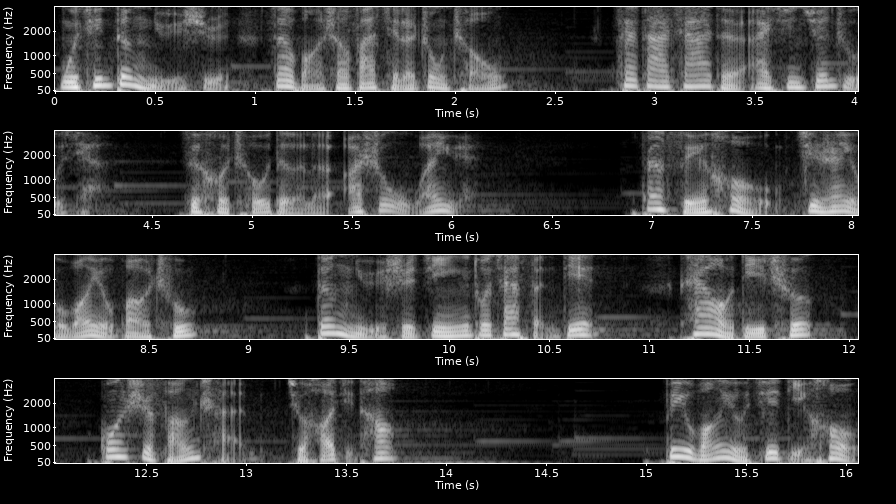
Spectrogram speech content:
母亲邓女士在网上发起了众筹，在大家的爱心捐助下，最后筹得了二十五万元。但随后竟然有网友爆出，邓女士经营多家粉店，开奥迪车，光是房产就好几套。被网友揭底后，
